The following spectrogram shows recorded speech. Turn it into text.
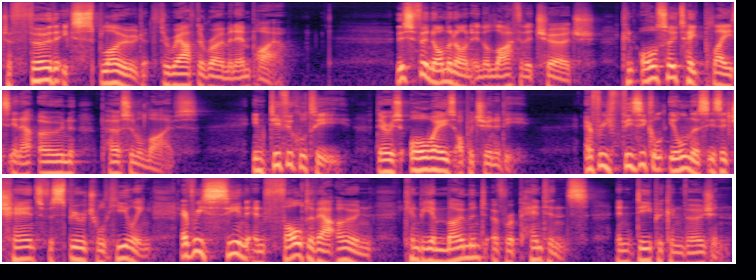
to further explode throughout the Roman Empire. This phenomenon in the life of the church can also take place in our own personal lives. In difficulty, there is always opportunity. Every physical illness is a chance for spiritual healing. Every sin and fault of our own can be a moment of repentance and deeper conversion.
